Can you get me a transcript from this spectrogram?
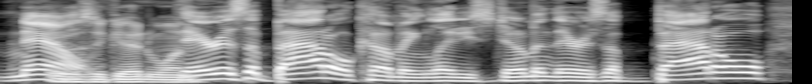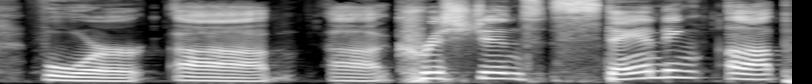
now. It was a good one. There is a battle coming, ladies and gentlemen. There is a battle for uh, uh, Christians standing up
